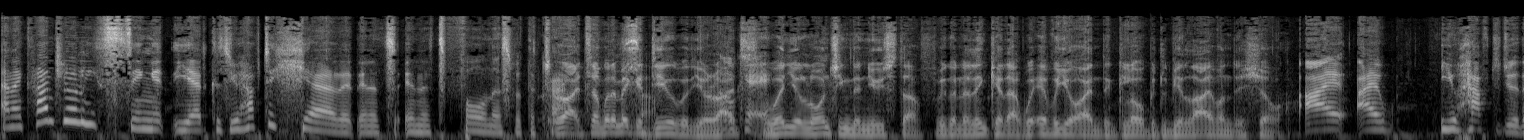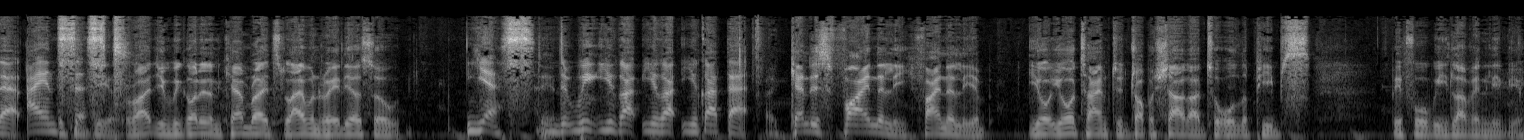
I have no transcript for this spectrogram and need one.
And I can't really sing it yet because you have to hear it in its in its fullness with the track. Right, so I'm going to make a deal with you, right? Okay. When you're launching the new stuff, we're going to link it up wherever you are in the globe. It'll be live on the show. I, I, you have to do that. I It's a insist. deal, right? We got it on camera. It's live on radio. So, Yes, we, you got, you got, you got that. Candice, finally, finally, your your time to drop a shout out to all the peeps before we love and leave you.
